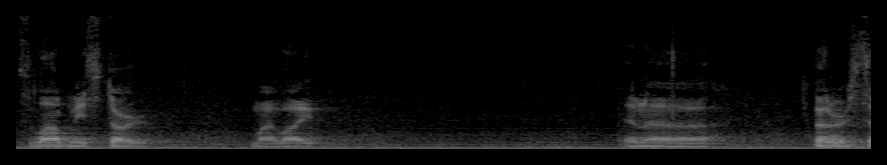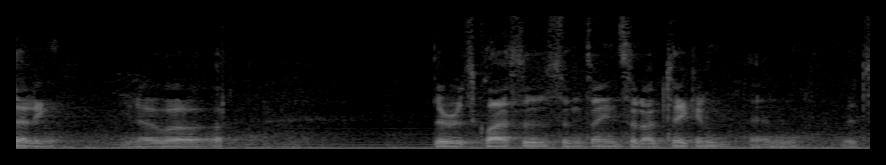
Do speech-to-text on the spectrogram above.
It's allowed me to start my life in a better setting. You know, uh, there's classes and things that I've taken, and it's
